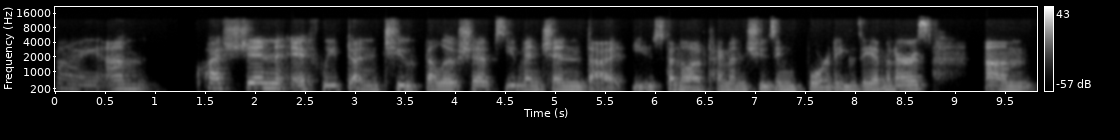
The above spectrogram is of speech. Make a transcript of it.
Hi. Um, question if we've done two fellowships, you mentioned that you spend a lot of time on choosing board examiners. Um,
